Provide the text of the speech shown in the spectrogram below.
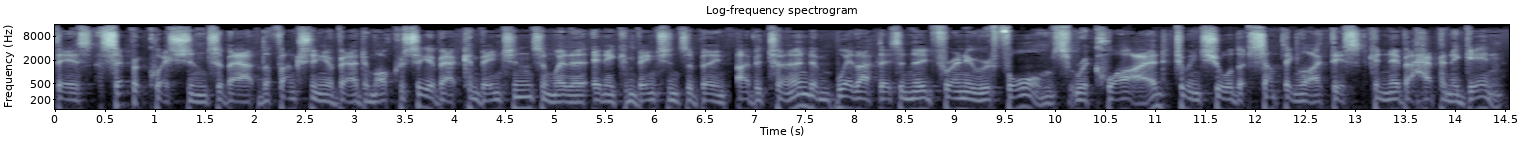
There's separate questions about the functioning of our democracy, about conventions and whether any conventions have been overturned and whether there's a need for any reforms required to ensure that something like this can never happen again.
